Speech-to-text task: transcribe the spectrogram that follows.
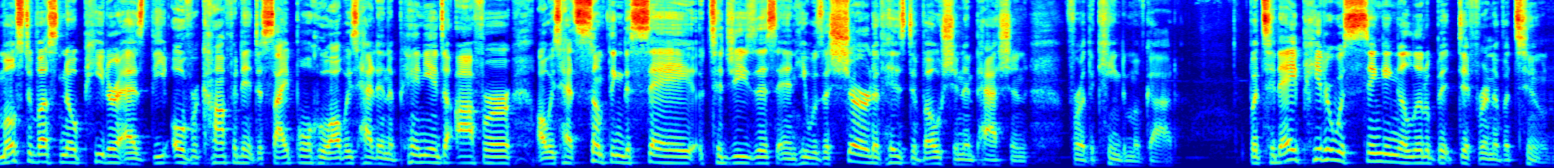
Most of us know Peter as the overconfident disciple who always had an opinion to offer, always had something to say to Jesus, and he was assured of his devotion and passion for the kingdom of God. But today, Peter was singing a little bit different of a tune.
